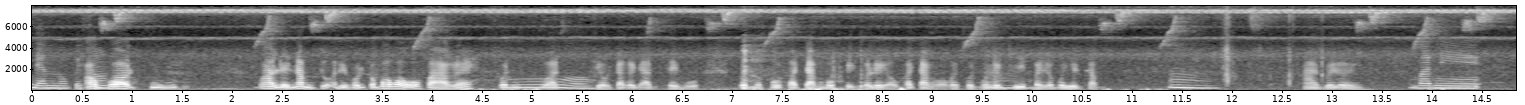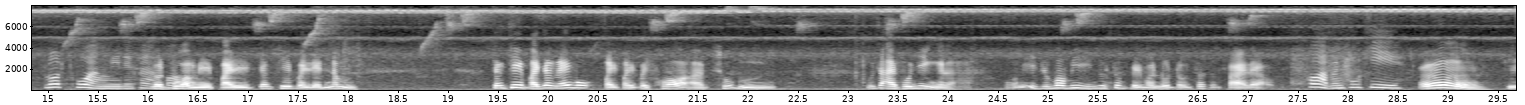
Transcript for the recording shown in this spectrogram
เดี๋ยวหนูไปเอาส่งพอว่าเล่นน้ำตัวนี่เพิ่นก็บ่เว้าหัวปากเลยเพิ่นว่าโอ้เที่ยวจักรยานใส่หมู่เพิ่นมาปลดขาจังบ่เป็นก็เลยเอาขาจังออกไปเพิ่นเพิ่นเลยขี่ไปแล้วบ่เห็นจับอืมหายไปเลย บัดนี้รถพ่วงนี่เด้อค่ะรถพ่วงนี่ไปจังที่ไปเล่นน้ำจังที่ไปจังไหนบุไปไปไปพ่ออะซุ่มผู้ชายผู้หญิงนี่ล่ะว่ามีสมบ่พี่ซุ่มเป็นมนุษย์ต้องตายแล้ว พ่อเป็นผู้ขี่เออที่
